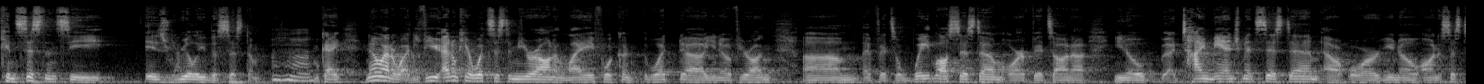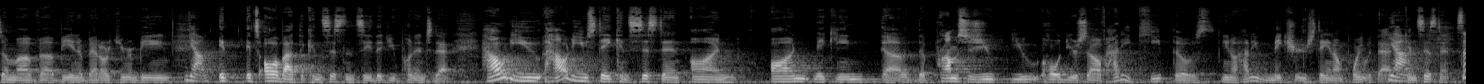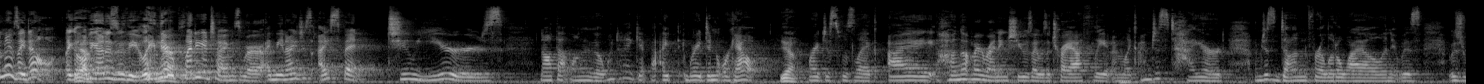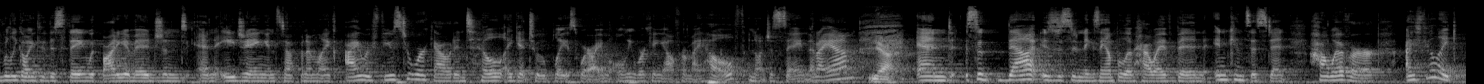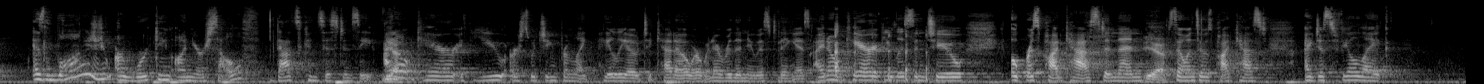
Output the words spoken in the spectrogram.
consistency is really the system. Mm-hmm. Okay, no matter what, if you, I don't care what system you're on in life, what what uh, you know, if you're on, um, if it's a weight loss system or if it's on a you know a time management system or, or you know on a system of uh, being a better human being. Yeah. it, it's all about the consistency that you put into that. How do you how do you stay consistent on on making uh, the promises you you hold yourself? How do you keep those? You know, how do you make sure you're staying on point with that? yeah. consistent. Sometimes I don't. Like Yeah. I'll be honest with you. Like there Yeah. are plenty of times where I mean I just I spent two years not that long ago. When did I get back? I, where I didn't work out. Yeah. Where I just was like, I hung up my running shoes. I was a triathlete. I'm like, I'm just tired. I'm just done for a little while. And it was, I was really going through this thing with body image and, and aging and stuff. And I'm like, I refuse to work out until I get to a place where I'm only working out for my health and not just saying that I am. Yeah. And so that is just an example of how I've been inconsistent. However, I feel like as long as you are working on yourself, that's consistency. I don't care if you are switching from like paleo to keto or whatever the newest thing is. I don't care if you listen to Oprah's podcast and then Yeah. so and so's podcast. I just feel like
